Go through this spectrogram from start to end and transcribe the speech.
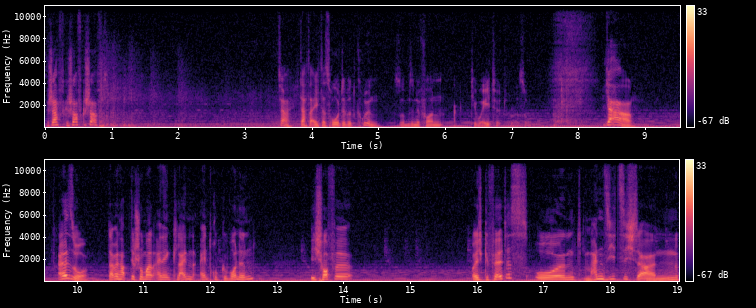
Geschafft, geschafft, geschafft. Tja, ich dachte eigentlich, das rote wird grün. So im Sinne von activated oder so. Ja. Also, damit habt ihr schon mal einen kleinen Eindruck gewonnen. Ich hoffe, euch gefällt es und man sieht sich dann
